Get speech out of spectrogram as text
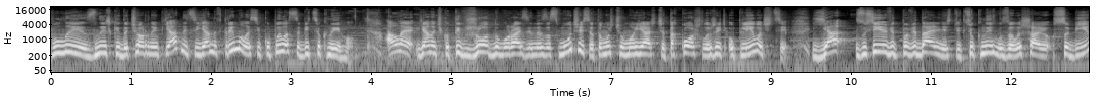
були знижки до Чорної п'ятниці, я не втрималась і купила собі цю книгу. Але, Яночко, ти в жодному разі не засмучуйся, тому що моя ще також лежить у плівочці. Я з усією відповідальністю цю книгу залишаю собі,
